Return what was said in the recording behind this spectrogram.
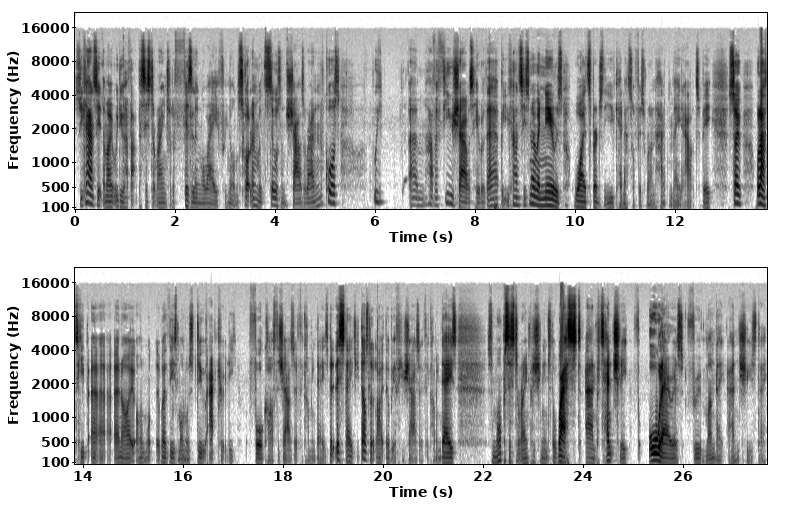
So you can see at the moment we do have that persistent rain sort of fizzling away through northern Scotland with still some showers around. And of course, we um, have a few showers here or there, but you can see it's nowhere near as widespread as the UK Met Office run had made out to be. So we'll have to keep uh, an eye on what, whether these models do accurately forecast the showers over the coming days. But at this stage, it does look like there'll be a few showers over the coming days. Some more persistent rain pushing into the west and potentially for all areas through Monday and Tuesday.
